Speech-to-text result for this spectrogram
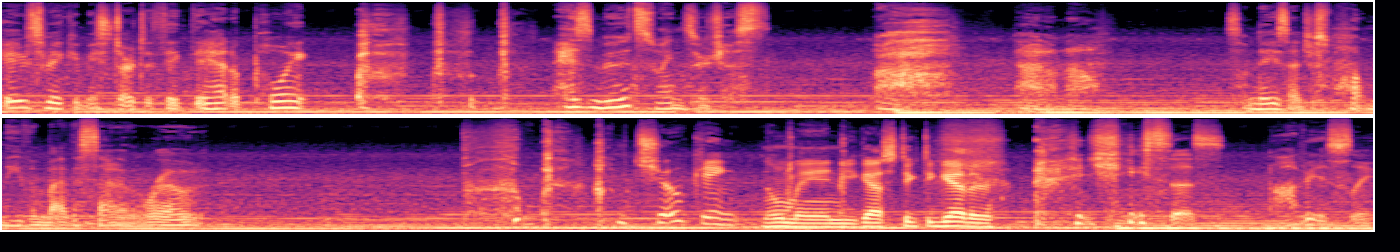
Gabe's making me start to think they had a point. His mood swings are just. ah, I don't know. Some days I just want to leave him by the side of the road. I'm joking. No, man, you gotta stick together. Jesus. Obviously.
